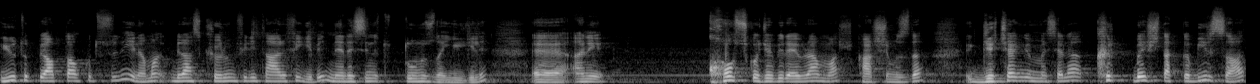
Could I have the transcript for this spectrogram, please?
YouTube bir aptal kutusu değil ama biraz körün fili tarifi gibi neresini tuttuğunuzla ilgili. E, hani koskoca bir evren var karşımızda. Geçen gün mesela 45 dakika 1 saat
